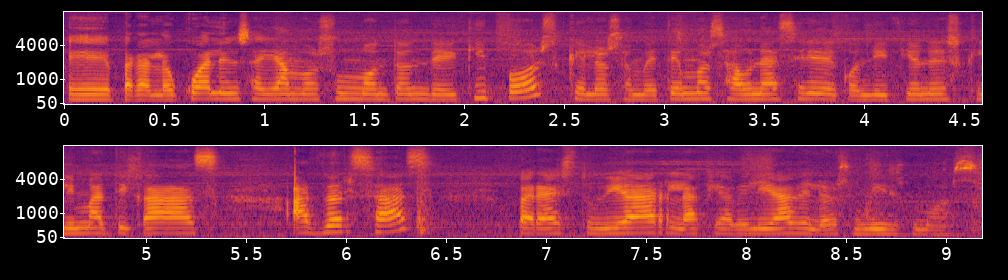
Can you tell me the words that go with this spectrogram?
eh, para lo cual ensayamos un montón de equipos que los sometemos a una serie de condiciones climáticas adversas para estudiar la fiabilidad de los mismos.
